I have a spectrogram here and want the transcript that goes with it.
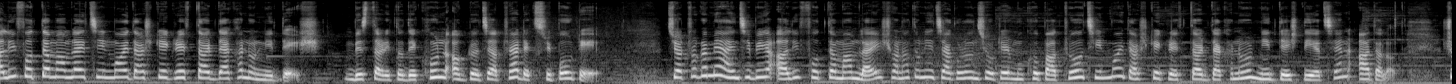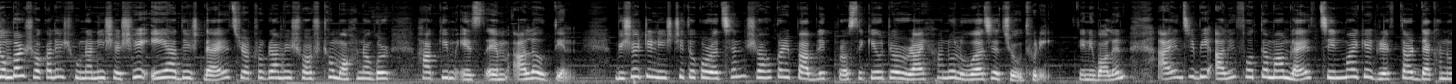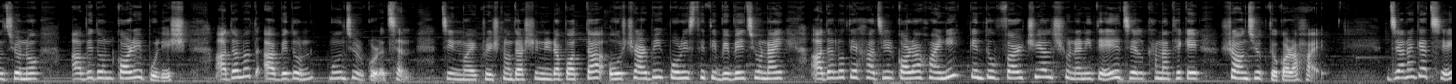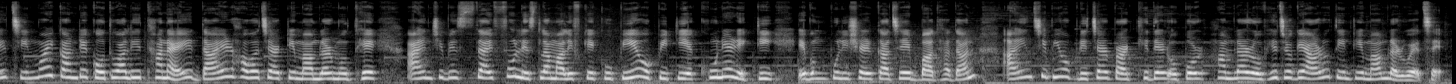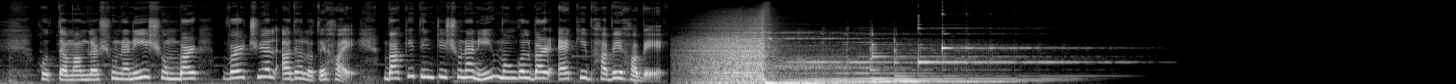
আলিফ হত্যা মামলায় চিন্ময় দাসকে গ্রেফতার দেখানোর নির্দেশ। বিস্তারিত দেখুন অগ্রযাত্রা ডেস্ক রিপোর্টে। চট্টগ্রামে আইনজীবী আলিফ হত্যা মামলায় সনাতনী জাগরণ জোটের মুখপাত্র চিন্ময় দাসকে গ্রেফতার দেখানোর নির্দেশ দিয়েছেন আদালত। সোমবার সকালে শুনানি শেষে এই আদেশ দেয় চট্টগ্রামের ষষ্ঠ মহানগর হাকিম এস এম আলাউদ্দিন। বিষয়টি নিশ্চিত করেছেন সহকারী পাবলিক প্রসিকিউটর রায়হানুল ওয়াজে চৌধুরী। তিনি বলেন, আইনজীবী আলিফ হত্যা মামলায় চিন্ময়কে গ্রেফতার দেখানোর জন্য আবেদন করে পুলিশ। আদালত আবেদন মঞ্জুর করেছেন। চিন্ময় কৃষ্ণ দাসের নিরাপত্তা ও সার্বিক পরিস্থিতি বিবেচনায় আদালতে হাজির করা হয়নি, কিন্তু ভার্চুয়াল শুনানিতে জেলখানা থেকে সংযুক্ত করা হয়। জানা গেছে, চিন্ময় কাণ্ডে কোতোয়ালি থানায় দায়ের হওয়া চারটি মামলার মধ্যে আইনজীবী সাইফুল ইসলাম আলিফকে কুপিয়ে ও পিটিয়ে খুনের একটি এবং পুলিশের কাছে বাধা দান। আইনজীবী ও বিচার প্রার্থীদের ওপর হামলার অভিযোগে আরও তিনটি মামলা রয়েছে। হত্যা মামলার শুনানি সোমবার ভার্চুয়াল আদালতে হয়। বাকি তিনটি শুনানি মঙ্গলবার একইভাবে হবে।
